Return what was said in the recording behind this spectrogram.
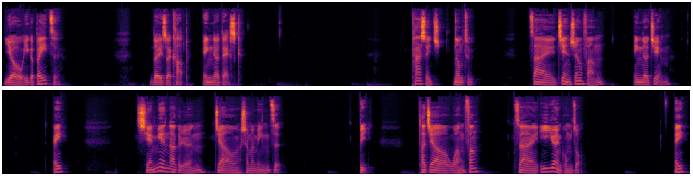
有一个杯子。There is a cup in the desk. Passage number two. 在健身房，in the gym。A， 前面那个人叫什么名字？B，他叫王芳，在医院工作。A，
